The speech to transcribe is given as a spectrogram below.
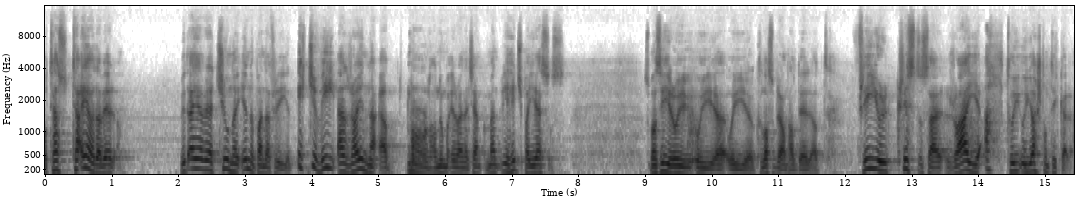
Og det er jo det å være. Vi eier vi at tjuna inne på enda frien. Ikke vi er røyna at nu må jeg røyna kjempe, men vi er hitje på Jesus. Som han sier i, i, i Kolossebrand halvt er at friur Kristus er røy alt tøy og gjørst om tykkere.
